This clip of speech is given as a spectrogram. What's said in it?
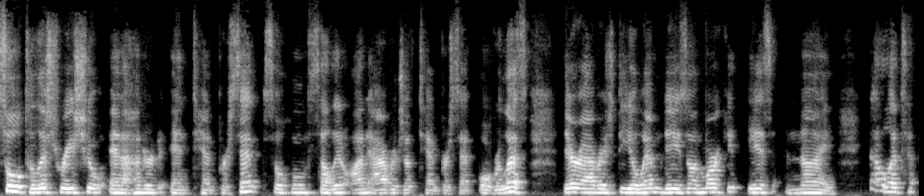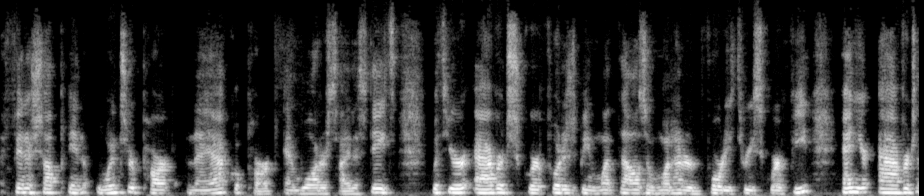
Sold to list ratio at 110%. So homes selling on average of 10% over list. Their average DOM days on market is nine. Now let's finish up in Windsor Park, Niakwa Park, and Waterside Estates with your average square footage being 1,143 square feet and your average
